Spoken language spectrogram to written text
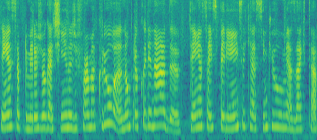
tem essa primeira jogatina de forma crua, não procure nada. Tem essa experiência que é assim que o Miyazaki tá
